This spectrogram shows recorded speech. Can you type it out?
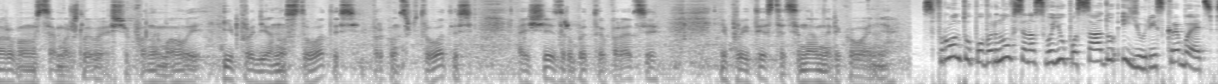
ми робимо все можливе, щоб вони могли і продіагностуватись, і проконсультуватись, а ще й зробити операції і пройти стаціонарне лікування. З фронту повернувся на свою посаду і Юрій Скребець.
